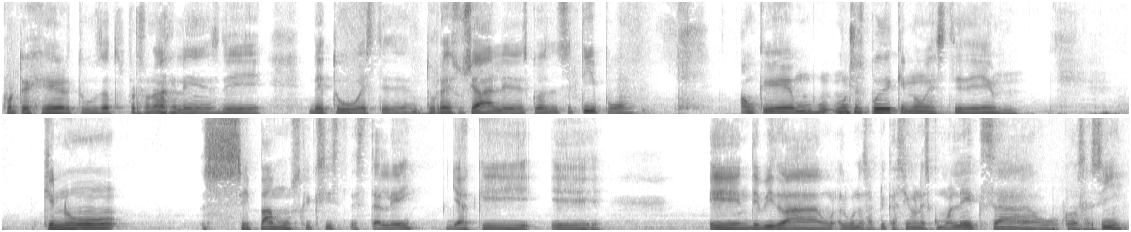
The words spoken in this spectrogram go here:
proteger tus datos personales, de, de, tu, este, tus redes sociales, cosas de ese tipo. Aunque muchos puede que no, este, de, que no sepamos que existe esta ley, ya que eh, debido a algunas aplicaciones como Alexa o cosas así,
